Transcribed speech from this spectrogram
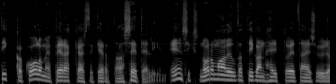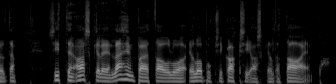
tikka kolme peräkkäistä kertaa seteliin. Ensiksi normaalilta tikan heittoetäisyydeltä, sitten askeleen lähempää taulua ja lopuksi kaksi askelta taaempaa.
